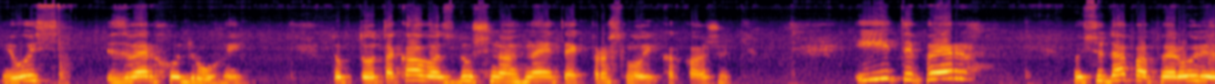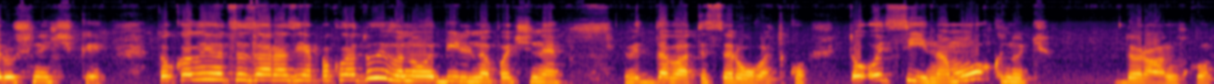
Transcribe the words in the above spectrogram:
І ось зверху другий. Тобто така воздушна, знаєте, як прослойка кажуть. І тепер ось сюди паперові рушнички. То коли оце зараз я покладу і воно обільно почне віддавати сироватку, то оці намокнуть до ранку,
